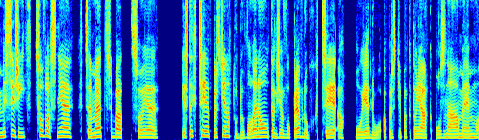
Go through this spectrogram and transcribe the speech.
my si říct, co vlastně chceme, třeba co je, jestli chci jet prostě na tu dovolenou, takže opravdu chci a pojedu a prostě pak to nějak oznámím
